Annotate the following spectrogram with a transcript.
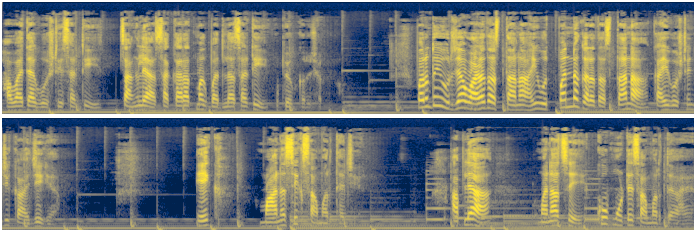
हवा त्या गोष्टीसाठी चांगल्या सकारात्मक बदलासाठी उपयोग करू शकतो. परंतु ही ऊर्जा वाढत असताना ही उत्पन्न करत असताना काही गोष्टींची काळजी घ्या. एक मानसिक सामर्थ्याचे. आपल्या मनाचे खूप मोठे सामर्थ्य आहे.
